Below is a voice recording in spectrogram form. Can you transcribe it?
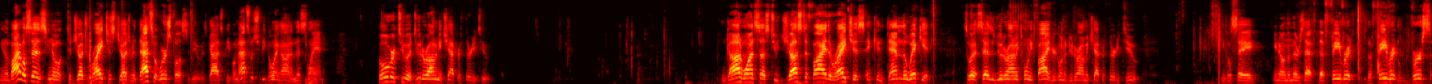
You know, the Bible says, you know, to judge righteous judgment. That's what we're supposed to do as God's people, and that's what should be going on in this land. Go over to uh, Deuteronomy chapter 32. God wants us to justify the righteous and condemn the wicked. That's what it says in Deuteronomy 25. You're going to Deuteronomy chapter 32. People say, you know, and then there's that the favorite the favorite verse,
